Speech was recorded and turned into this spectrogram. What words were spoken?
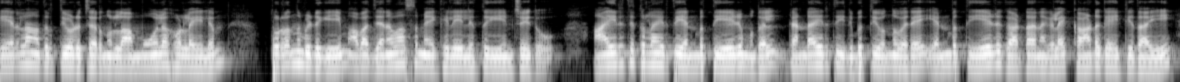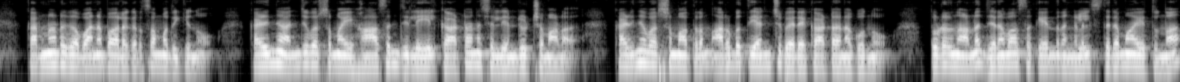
കേരള അതിർത്തിയോട് ചേർന്നുള്ള മൂലഹൊള്ളയിലും തുറന്നുവിടുകയും അവ ജനവാസ മേഖലയിലെത്തുകയും ചെയ്തു. ആയിരത്തി തൊള്ളായിരത്തി എൺപത്തി ഏഴ് മുതൽ രണ്ടായിരത്തി ഇരുപത്തി ഒന്ന് വരെ എൺപത്തിയേഴ് കാട്ടാനകളെ കാട് കയറ്റിയതായി കർണാടക വനപാലകർ സമ്മതിക്കുന്നു. കഴിഞ്ഞ അഞ്ച് വർഷമായി ഹാസൻ ജില്ലയിൽ കാട്ടാന ശല്യം രൂക്ഷമാണ്. കഴിഞ്ഞ വർഷം മാത്രം അറുപത്തിയഞ്ച് പേരെ കാട്ടാന കൊന്നു. തുടർന്നാണ് ജനവാസ കേന്ദ്രങ്ങളിൽ സ്ഥിരമായെത്തുന്ന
